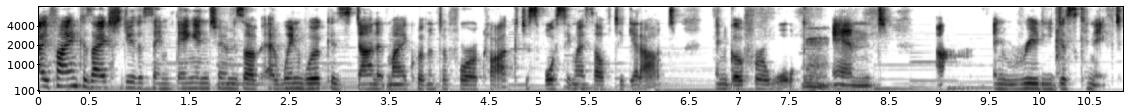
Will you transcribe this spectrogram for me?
i find because i actually do the same thing in terms of uh, when work is done at my equivalent of four o'clock just forcing myself to get out and go for a walk mm. and um, and really disconnect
